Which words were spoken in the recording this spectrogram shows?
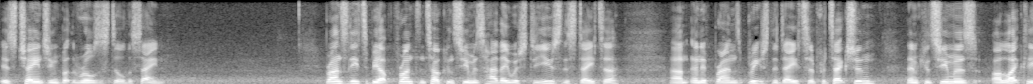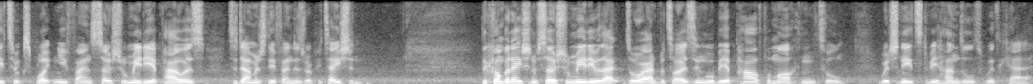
is changing, but the rules are still the same. Brands need to be upfront and tell consumers how they wish to use this data, um, and if brands breach the data protection, then consumers are likely to exploit newfound social media powers to damage the offender's reputation. The combination of social media with outdoor advertising will be a powerful marketing tool which needs to be handled with care.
